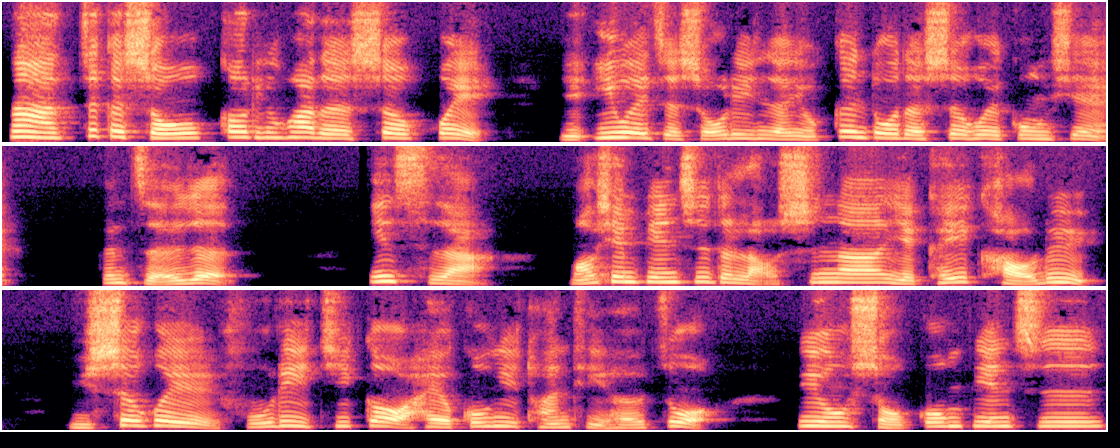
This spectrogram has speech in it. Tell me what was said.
那这个时候高龄化的社会，也意味着熟龄人有更多的社会贡献跟责任。因此啊，毛线编织的老师呢，也可以考虑与社会福利机构还有公益团体合作，利用手工编织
